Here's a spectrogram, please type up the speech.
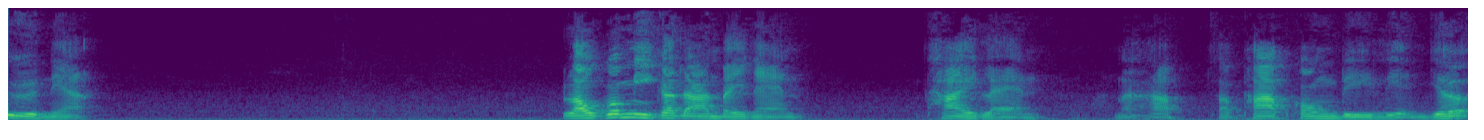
อื่นเนี่ย เราก็มีกระดานไบแนนไทยแลนด์ นะครับ สภาพคล่องดีเหรียญเยอะ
